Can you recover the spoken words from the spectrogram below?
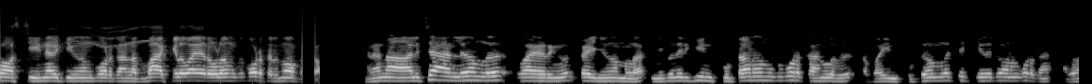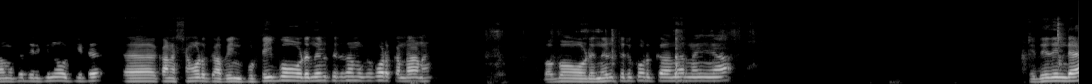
പോസിറ്റീവ് നെഗറ്റീവ് നമുക്ക് കൊടുക്കാനുള്ളത്. അപ്പൊ ബാക്കിയുള്ള വയറുകൾ നമുക്ക് കൊടുത്തിട്ട് നോക്കാം. അങ്ങനെ നാല് ചാനൽ നമ്മൾ വയറിങ് കഴിഞ്ഞു നമ്മളെ. ഇനിയിപ്പോ ഇതിലേക്ക് ഇൻപുട്ടാണ് നമുക്ക് കൊടുക്കാനുള്ളത്. അപ്പൊ ഇൻപുട്ട് നമ്മൾ ചെക്ക് ചെയ്തിട്ട് വേണം കൊടുക്കാൻ. അപ്പൊ നമുക്ക് ഇതിലേക്ക് നോക്കിയിട്ട് കണക്ഷൻ കൊടുക്കുക അപ്പൊ ഇൻപുട്ട് ഈ ബോർഡിൽ നിന്ന് എടുത്തിട്ട് നമുക്ക് കൊടുക്കേണ്ടതാണ്. അപ്പൊ ബോർഡിൽ നിന്ന് എടുത്തിട്ട് കൊടുക്കുക എന്ന് പറഞ്ഞു കഴിഞ്ഞാൽ ഇത് ഇതിന്റെ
